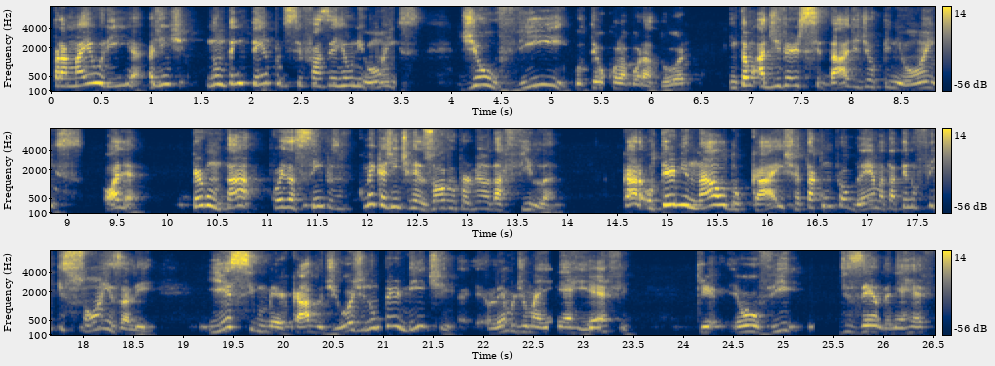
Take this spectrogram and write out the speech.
para a maioria. A gente não tem tempo de se fazer reuniões de ouvir o teu colaborador. Então, a diversidade de opiniões. Olha, perguntar coisa simples, como é que a gente resolve o problema da fila? Cara, o terminal do caixa está com problema, está tendo fricções ali. E esse mercado de hoje não permite. Eu lembro de uma NRF que eu ouvi dizendo, NRF,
